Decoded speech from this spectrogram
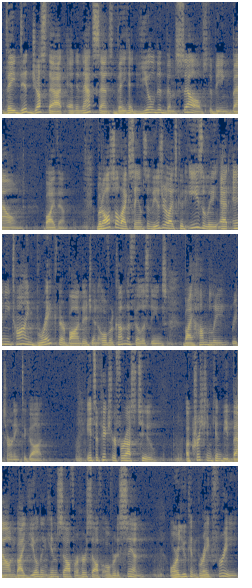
They did just that, and in that sense, they had yielded themselves to being bound by them. But also, like Samson, the Israelites could easily, at any time, break their bondage and overcome the Philistines by humbly returning to God. It's a picture for us too. A Christian can be bound by yielding himself or herself over to sin, or you can break free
